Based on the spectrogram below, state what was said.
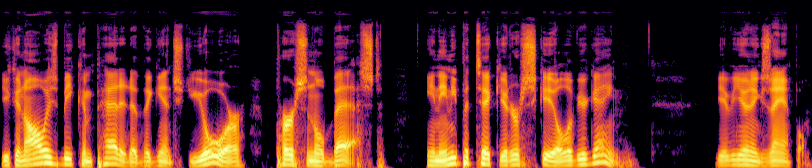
You can always be competitive against your personal best in any particular skill of your game. I'll give you an example.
